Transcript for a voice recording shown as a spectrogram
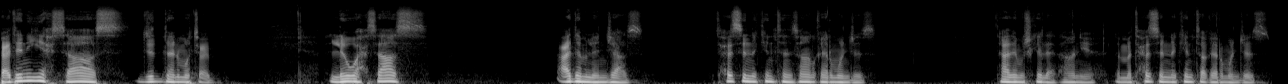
بعدين هي إحساس جدا متعب. اللي هو إحساس عدم الإنجاز. تحس إنك أنت إنسان غير منجز. هذه مشكلة ثانية. لما تحس إنك أنت غير منجز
